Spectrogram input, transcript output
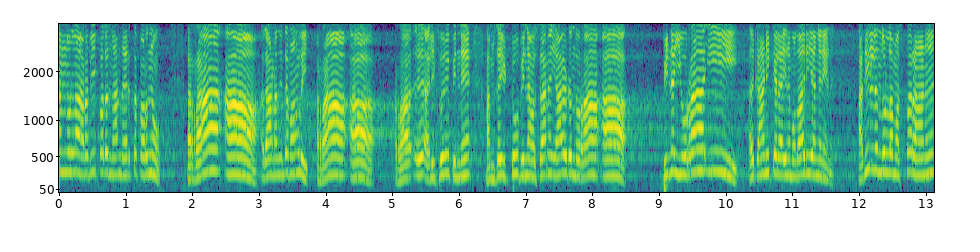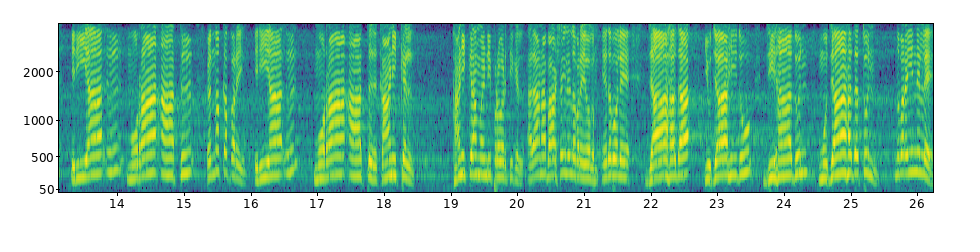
എന്നുള്ള അറബി പദം ഞാൻ നേരത്തെ പറഞ്ഞു. റാ ആ അതാണ് അതിന്റെ മാളി. റാ ആ. റാ അലിഫ് പിന്നെ ഹംസ ഇട്ടു പിന്നെ അവസാനം യാ ഇടുന്നു. റാ ആ. പിന്നെ യുറാ ഈ അത് കാണിക്കല അതിന് മുതാരി അങ്ങനെയാണ്. അതിൽ നിന്നുള്ള മസ്തറാണ് റിയാ മുറാ ആത്ത് എന്നൊക്കെ പറയും. റിയാ മുറാ ആത്ത് കാണിക്കൽ. കാണിക്കാൻ വേണ്ടി പ്രവർത്തിക്കൽ. അതാണ് ആ ഭാഷയിലുള്ള പ്രയോഗം. ഏതുപോലെ? ജാഹദ യുജാഹിദു ജിഹാദുൻ മുജാഹദത്തുൻ എന്ന് പറയുന്നില്ലേ?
